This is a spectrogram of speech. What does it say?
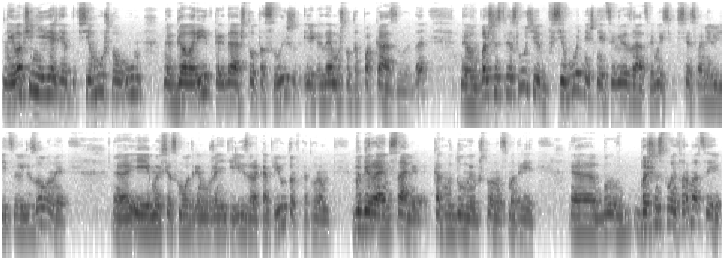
И вообще не верьте всему, что ум говорит, когда что-то слышит или когда ему что-то показывают. Да. В большинстве случаев в сегодняшней цивилизации, мы все с вами люди цивилизованные, Э, и мы все смотрим уже не телевизор, а компьютер, в котором выбираем сами, как мы думаем, что нам смотреть. Э, большинство информации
